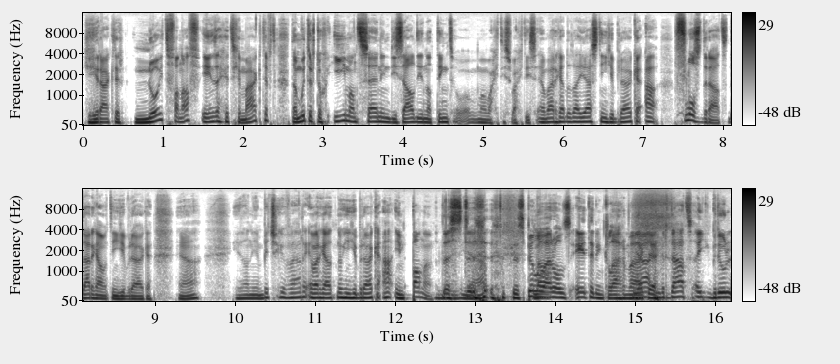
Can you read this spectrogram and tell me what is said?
je geraakt er nooit vanaf, eens dat je het gemaakt hebt, dan moet er toch iemand zijn in die zaal die dat denkt, oh, maar wacht eens, wacht eens, en waar gaat je dat juist in gebruiken? Ah, flosdraad, daar gaan we het in gebruiken. Ja, is dat niet een beetje gevaarlijk? En waar gaat het nog in gebruiken? Ah, in pannen. Dus de, Ja. de spullen Maar- waar we ons eten in klaarmaken. Ja, inderdaad. Ik bedoel,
